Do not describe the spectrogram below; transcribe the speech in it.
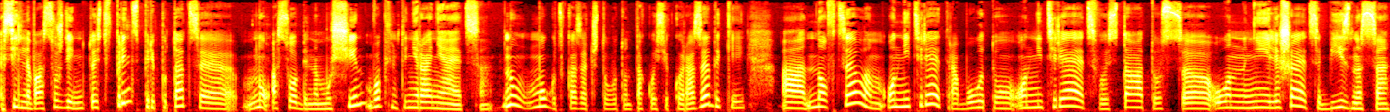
сильного осуждения. Ну, то есть, в принципе, репутация, ну, особенно мужчин, в общем-то, не роняется. Ну, могут сказать, что вот он такой секой разэдакий, но в целом он не теряет работу он не теряет свой статус, э, он не лишается бизнеса,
